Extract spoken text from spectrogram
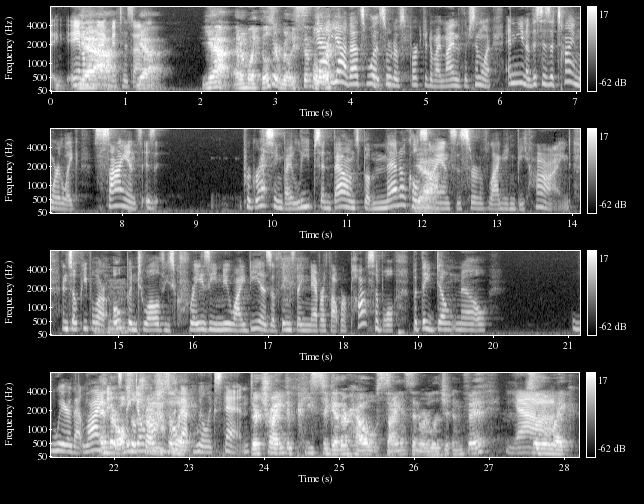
animal yeah, magnetism. Yeah, yeah, and I'm like, those are really similar. yeah, yeah. That's what sort of sparked it in my mind that they're similar. And you know, this is a time where like science is progressing by leaps and bounds, but medical Yeah. science is sort of lagging behind. And so people are Mhm. open to all of these crazy new ideas of things they never thought were possible, but they don't know where that line And is. they're They also don't know trying how to, that like- will extend. They're trying to piece together how science and religion fit. Yeah. So they're like,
